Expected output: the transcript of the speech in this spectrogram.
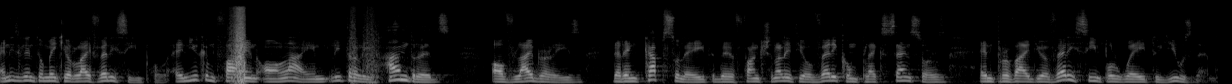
and is going to make your life very simple. And you can find online literally hundreds of libraries that encapsulate the functionality of very complex sensors and provide you a very simple way to use them.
